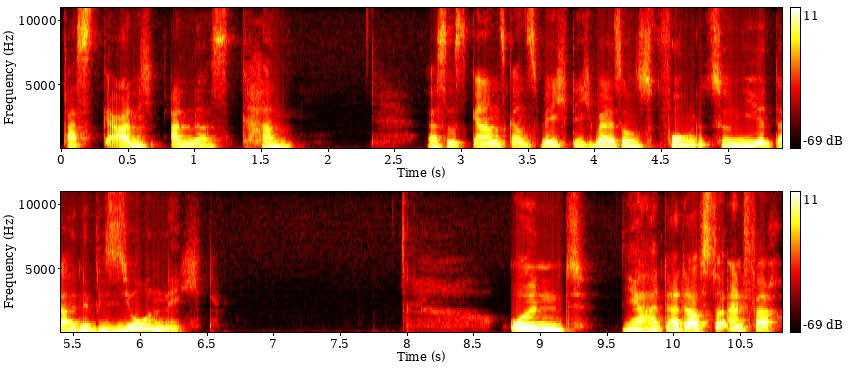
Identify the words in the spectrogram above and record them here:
fast gar nicht anders kann. Das ist ganz, ganz wichtig, weil sonst funktioniert deine Vision nicht. Und ja, da darfst du einfach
